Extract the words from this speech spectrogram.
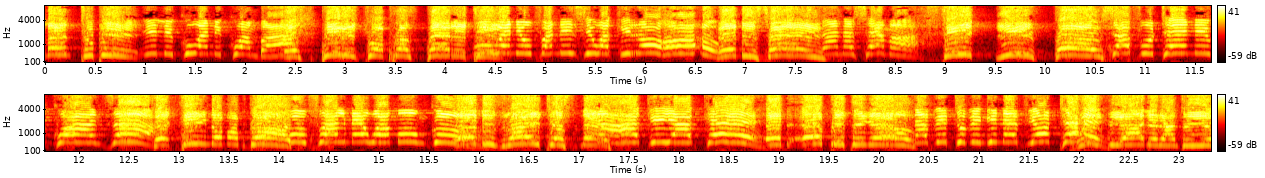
meant to be ilikuwa ni kwamba a spiritual prosperity. uwe ni ufanisi wa kiroho And He says, na anasema Seek ye first tafuteni kwanza the kingdom of God ufalme wa mungu. And His na righteousness, haki yake. and everything else na vitu vingine will be added unto you.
